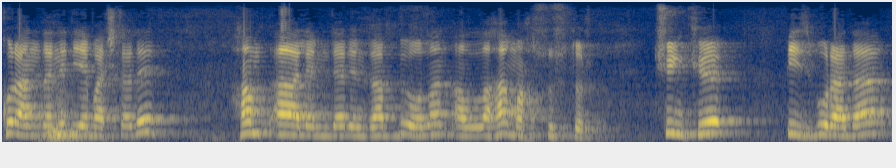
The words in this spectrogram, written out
Kur'an'da ne diye başladı? Hamd alemlerin Rabbi olan Allah'a mahsustur. Çünkü biz burada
